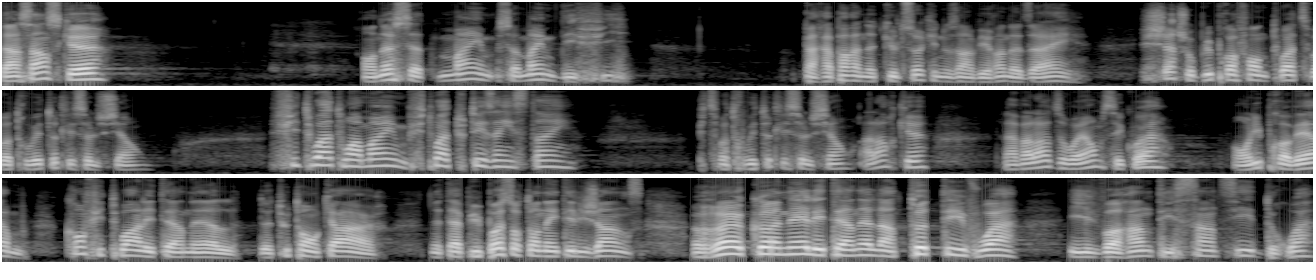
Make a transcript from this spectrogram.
Dans le sens que on a cette même, ce même défi par rapport à notre culture qui nous environne de dire Hey, cherche au plus profond de toi, tu vas trouver toutes les solutions. Fie-toi à toi-même, fie-toi à tous tes instincts, puis tu vas trouver toutes les solutions. Alors que la valeur du royaume, c'est quoi? On lit Proverbe Confie-toi en l'Éternel de tout ton cœur. Ne t'appuie pas sur ton intelligence. Reconnais l'Éternel dans toutes tes voies et il va rendre tes sentiers droits.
